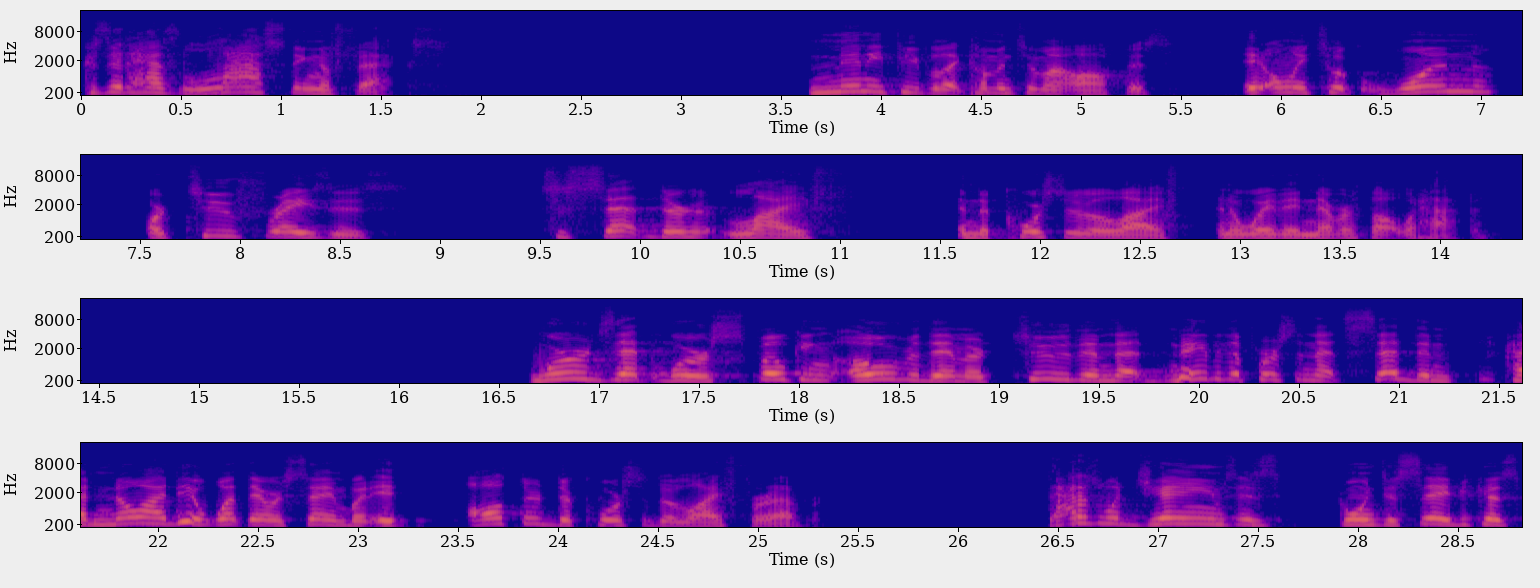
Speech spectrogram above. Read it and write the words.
because it has lasting effects. Many people that come into my office it only took one or two phrases to set their life and the course of their life in a way they never thought would happen. Words that were spoken over them or to them that maybe the person that said them had no idea what they were saying, but it altered the course of their life forever. That is what James is going to say because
